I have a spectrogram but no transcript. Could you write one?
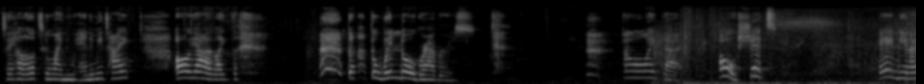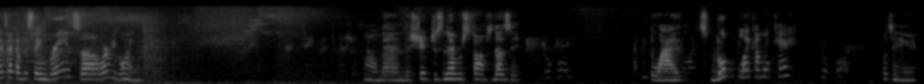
Say hello to my new enemy type. Oh yeah, like the the the window grabbers. I don't like that. Oh shit. Hey, me and Isaac have the same brain, so where are we going? Oh man, the shit just never stops, does it? You okay? Do I saving lives from look like I'm okay? so far. What's in here?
